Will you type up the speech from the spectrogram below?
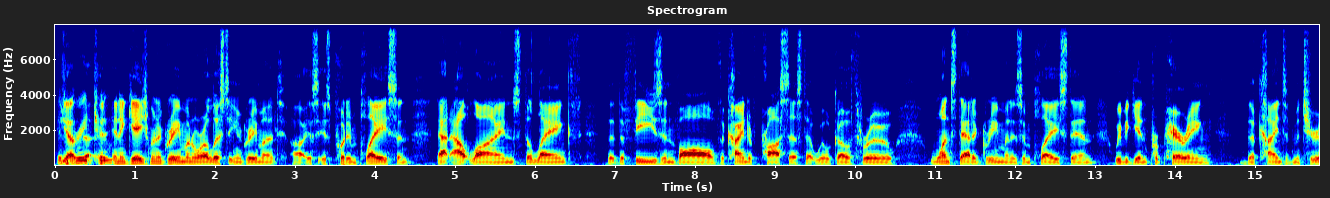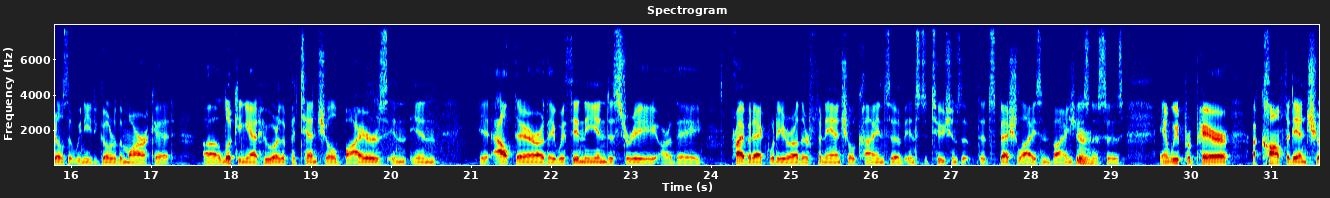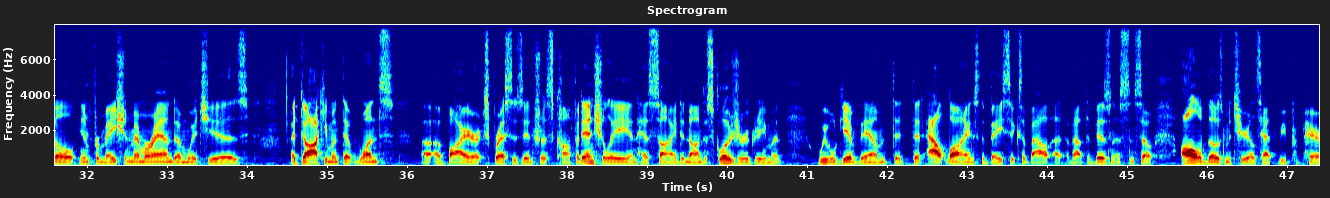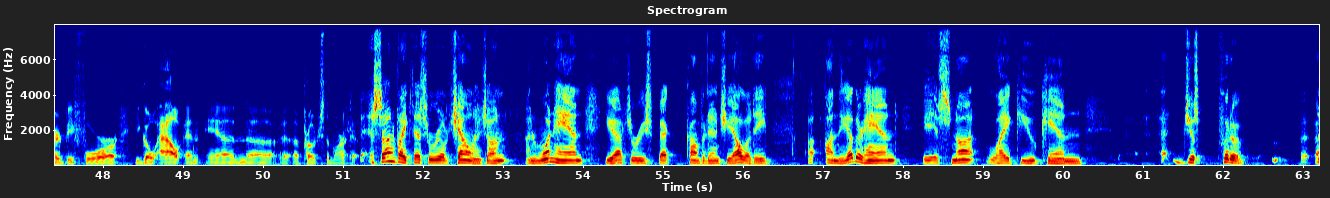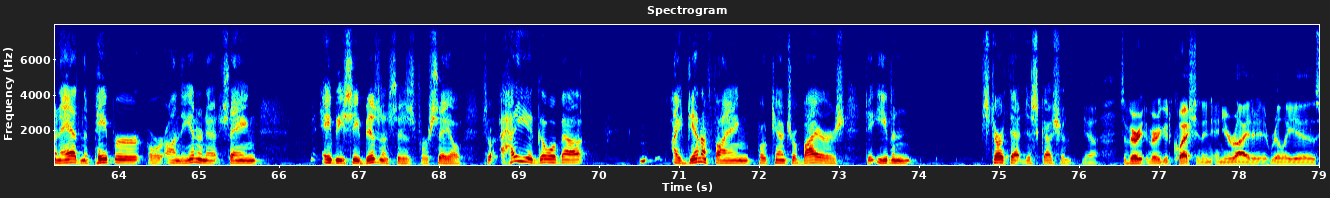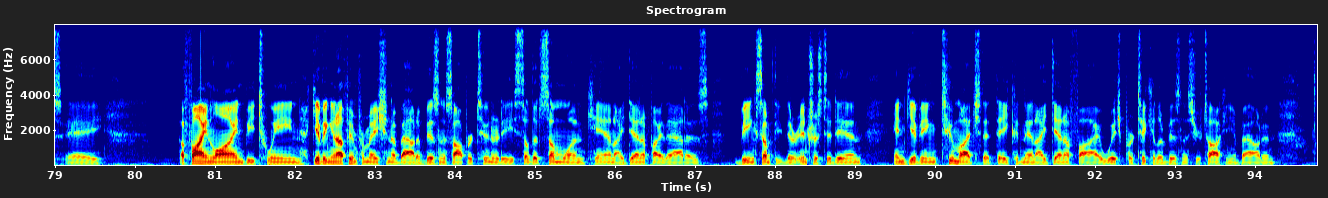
is agreed the- to. an engagement agreement or a listing agreement uh, is, is put in place, and that outlines the length, the, the fees involved, the kind of process that we'll go through. Once that agreement is in place, then we begin preparing the kinds of materials that we need to go to the market, uh, looking at who are the potential buyers in, in out there. Are they within the industry? Are they private equity or other financial kinds of institutions that, that specialize in buying Sure. businesses? And we prepare a confidential information memorandum, which is a document that once a, a buyer expresses interest confidentially and has signed a non-disclosure agreement, we will give them that, that outlines the basics about about the business. And so all of those materials have to be prepared before you go out and and uh, approach the market. It sounds like that's a real challenge. On on one hand, you have to respect confidentiality. Uh, on the other hand, it's not like you can uh, just put a an ad in the paper or on the internet saying ABC business is for sale. So how do you go about identifying potential buyers to even start that discussion? Yeah, it's a very very good question, and, and you're right. It, it really is a a fine line between giving enough information about a business opportunity so that someone can identify that as being something they're interested in, and giving too much that they can then identify which particular business you're talking about. And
